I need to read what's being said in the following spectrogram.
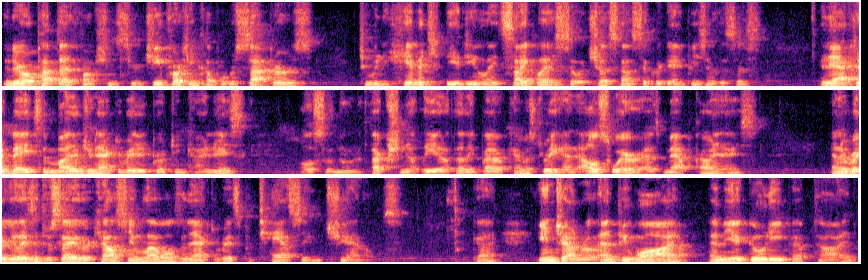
The neuropeptide functions through G protein coupled receptors to inhibit the adenylate cyclase, so it shuts down cyclic AMP synthesis. It activates the mitogen activated protein kinase, also known affectionately in authentic biochemistry and elsewhere as MAP kinase. And it regulates intracellular calcium levels and activates potassium channels. Okay. In general, NPY and the agouti peptide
